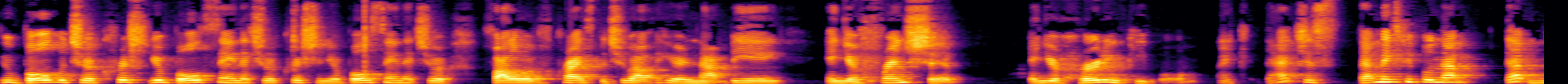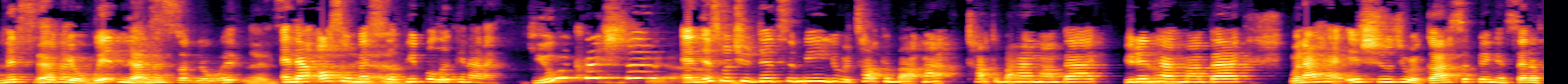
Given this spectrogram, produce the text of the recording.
you bold with your Christian you're bold saying that you're a Christian, you're bold saying that you're a follower of Christ, but you're out here not being in your friendship and you're hurting people. Like that just that makes people not that messes That up your witness. That messes up your witness, And that also messes yeah. up people looking at like you a Christian, Yeah. and this what you did to me. You were talking about my talking behind my back. You didn't have my back when I had issues. You were gossiping instead of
